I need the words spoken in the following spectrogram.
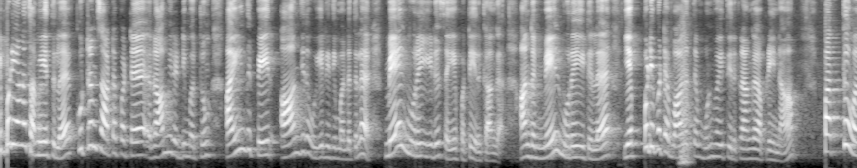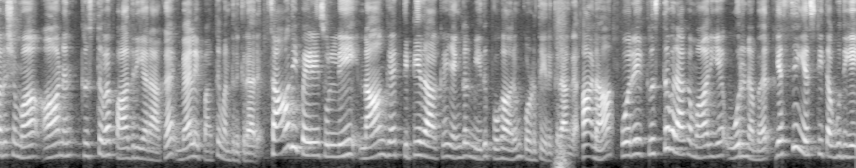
இப்படியான சமயத்தில் குற்றம் சாட்டப்பட்ட ராமி ரெட்டி மற்றும் ஐந்து பேர் ஆந்திர உயர்நீதிமன்றத்தில் மேல்முறையீடு செய்யப்பட்டு இருக்காங்க. அந்த மேல்முறையீட்டுல எப்படிப்பட்ட வாதத்தை முன்வைத்து இருக்கிறாங்க அப்படின்னா பத்து வருஷமா ஆனந்த் கிறிஸ்தவ பாதிரியாராக வேலை பார்த்து வந்திருக்கிறாரு. சாதி பெயரை சொல்லி நாங்க திட்டியதாக எங்கள் மீது புகாரும் கொடுத்து இருக்கிறாங்க. ஆனா ஒரு கிறிஸ்தவராக மாறிய ஒரு நபர் எஸ்சி எஸ்டி தகுதியை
